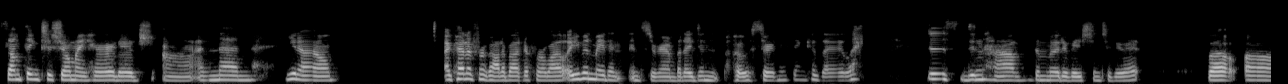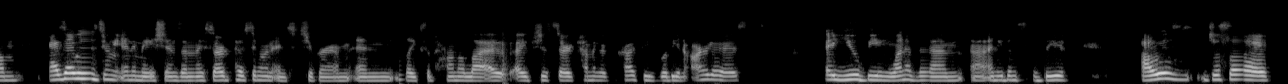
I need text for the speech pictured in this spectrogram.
something to show my heritage. Uh, and then, you know, I kind of forgot about it for a while. I even made an Instagram, but I didn't post or anything because I like just didn't have the motivation to do it. But um, as I was doing animations and I started posting on Instagram and like subhanAllah, I, I just started coming across these Libyan artists you being one of them, uh, and even Sadiq, I was just like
